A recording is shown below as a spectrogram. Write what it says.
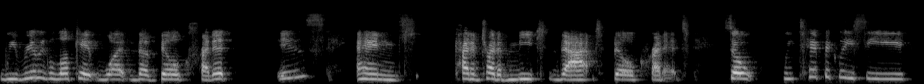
we really look at what the bill credit is and kind of try to meet that bill credit. So we typically see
